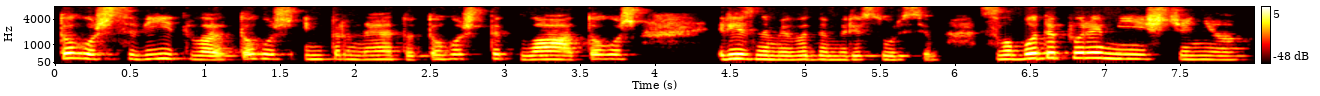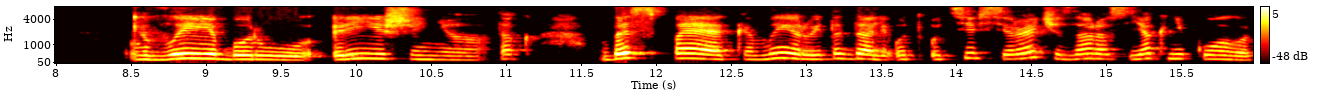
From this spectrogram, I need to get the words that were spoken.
того ж світла, того ж інтернету, того ж тепла, того ж різними видами ресурсів, свободи переміщення, вибору, рішення, так, безпеки, миру і так далі. От Оці всі речі зараз як ніколи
